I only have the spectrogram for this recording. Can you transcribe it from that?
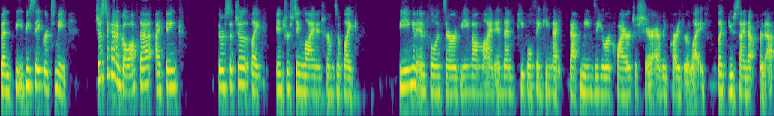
been be, be sacred to me. Just to kind of go off that, I think there's such a like interesting line in terms of like being an influencer being online and then people thinking that that means that you're required to share every part of your life like you signed up for that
